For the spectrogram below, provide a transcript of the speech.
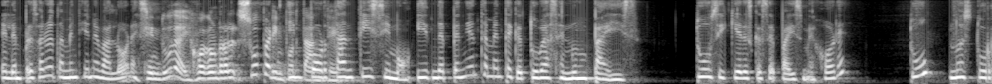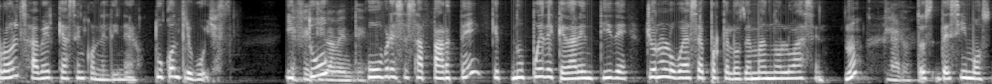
el empresario también tiene valores. Sin duda, y juega un rol súper importante. Importantísimo. Independientemente que tú veas en un país, tú si quieres que ese país mejore, tú no es tu rol saber qué hacen con el dinero, tú contribuyes. Y tú cubres esa parte que no puede quedar en ti de yo no lo voy a hacer porque los demás no lo hacen, ¿no? Claro. Entonces decimos,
